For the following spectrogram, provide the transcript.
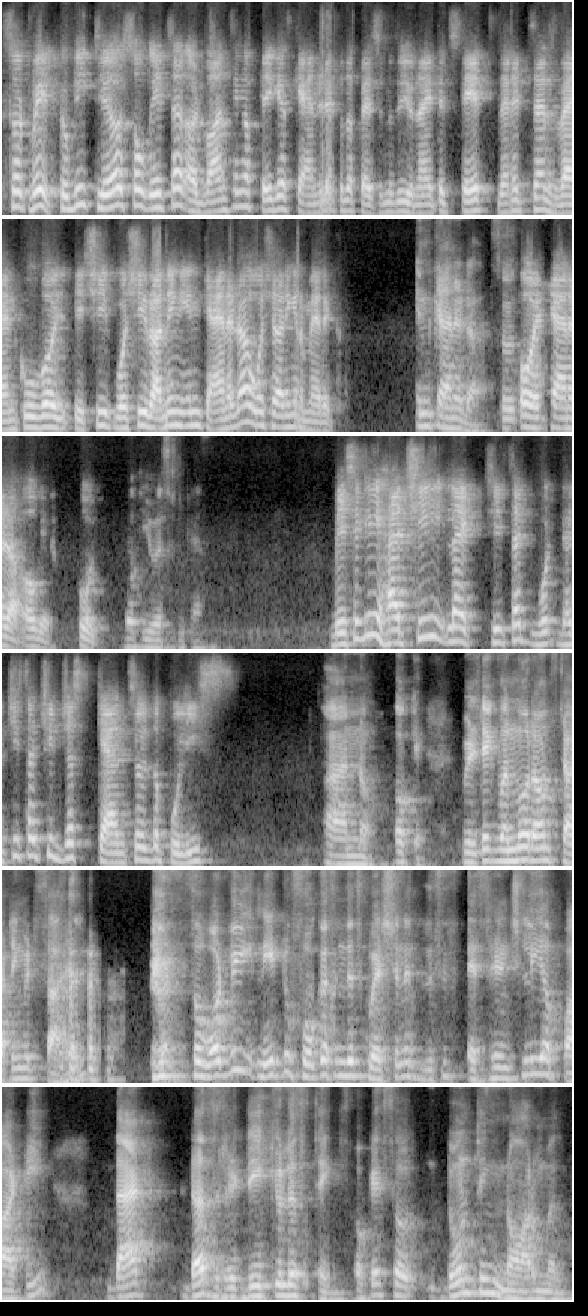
so wait to be clear. So it says advancing a pig as candidate for the president of the United States. Then it says Vancouver. Is she was she running in Canada or was she running in America? In Canada. So Oh, in Canada. Okay, cool. both US and Canada. Basically, had she like she said what had she said she just cancelled the police? Uh, no. Okay. We'll take one more round starting with Sahil. so what we need to focus in this question is this is essentially a party that does ridiculous things. Okay. So don't think normal.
